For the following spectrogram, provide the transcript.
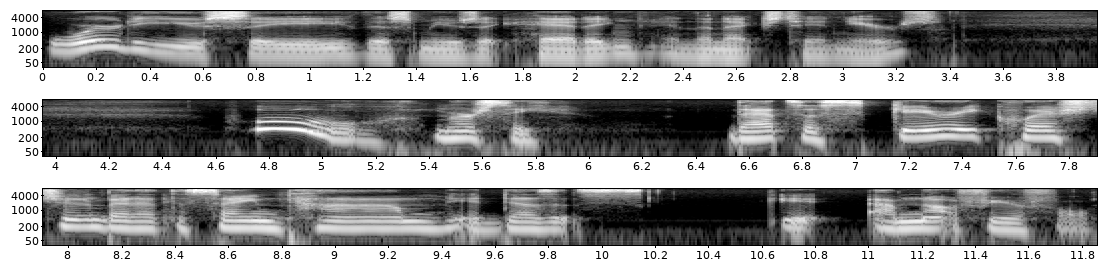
Where do you see this music heading in the next ten years? Ooh, mercy. That's a scary question, but at the same time, it doesn't. It, I'm not fearful.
